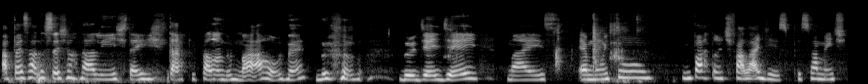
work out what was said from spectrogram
apesar de eu ser jornalista e estar aqui falando mal né, do, do JJ, mas é muito importante falar disso, principalmente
